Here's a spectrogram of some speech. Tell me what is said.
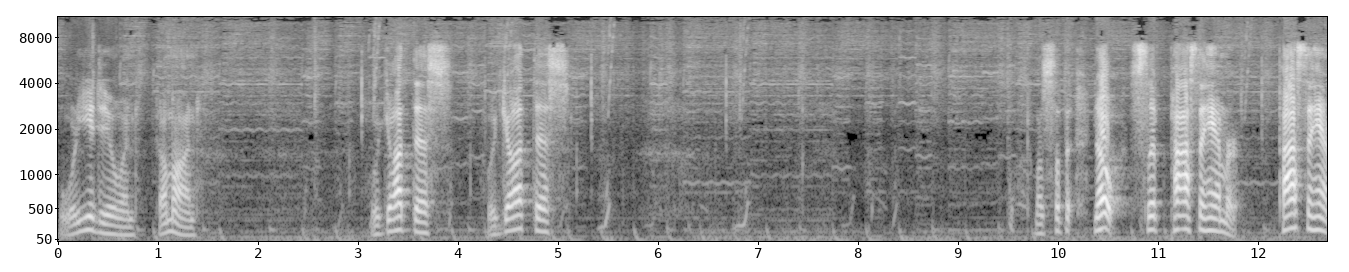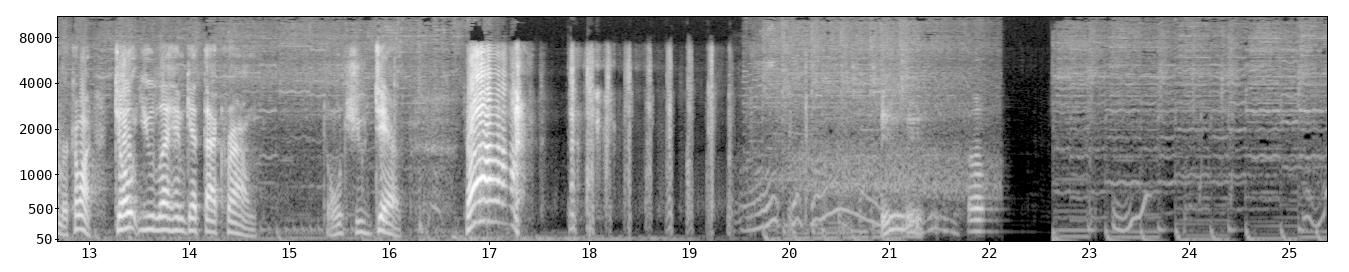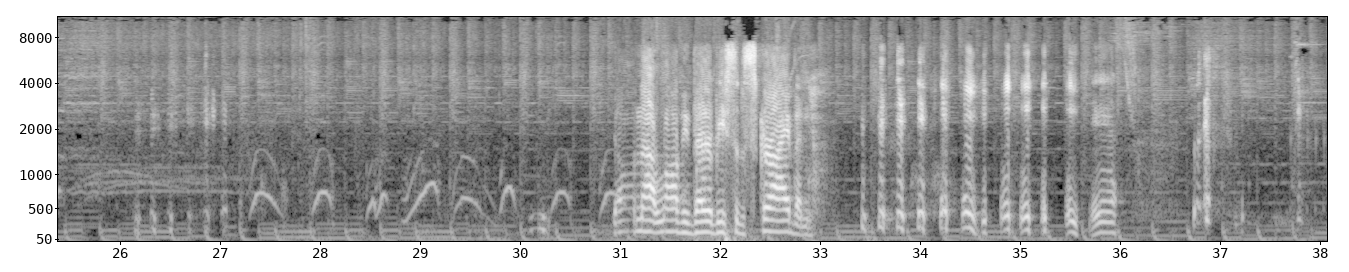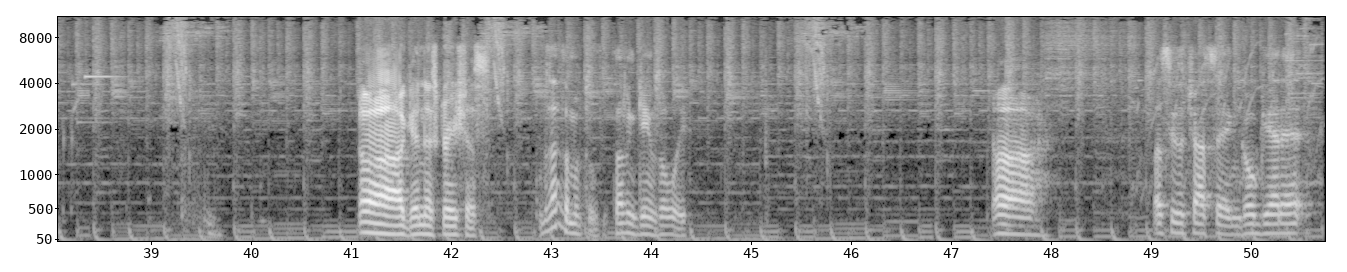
What are you doing? Come on. We got this. We got this. Come on, slip it. No! Slip past the hammer. Past the hammer. Come on. Don't you let him get that crown. Don't you dare. Ah! Oh. Y'all in that lobby better be subscribing. oh, goodness gracious. That? I'm up to 11 games only. Uh, let's see the chat's saying. Go get it.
